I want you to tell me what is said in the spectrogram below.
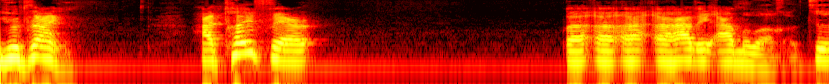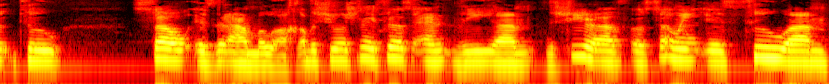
Yudzayin. Hatoifer uh, uh, uh, have a amalacha to to sew is an amalacha of a shnei and the um, the shear of, sewing is two um,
